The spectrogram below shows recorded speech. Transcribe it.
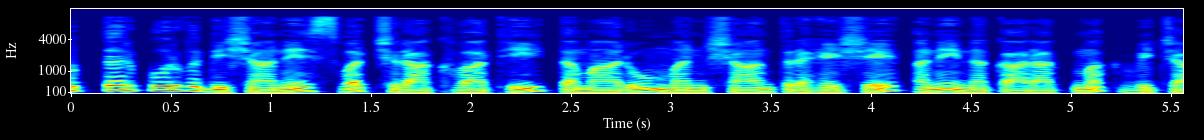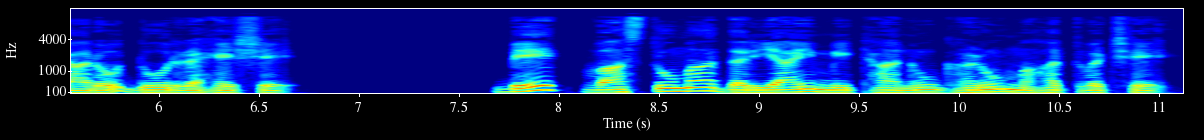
ઉત્તર પૂર્વ દિશાને સ્વચ્છ રાખવાથી તમારું મન શાંત રહેશે અને નકારાત્મક વિચારો દૂર રહેશે. બે, વાસ્તુમાં દરિયાઈ મીઠાનું ઘણું મહત્વ છે.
